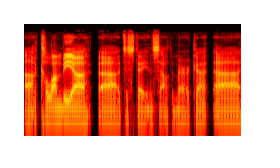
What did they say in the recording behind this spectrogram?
uh, Colombia uh, to stay in South America, uh,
